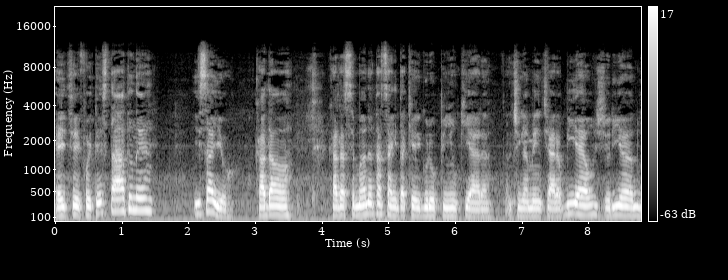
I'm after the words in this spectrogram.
ele foi testado, né? E saiu. Cada, cada semana tá saindo aquele grupinho que era, antigamente era o Biel, Juliano,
